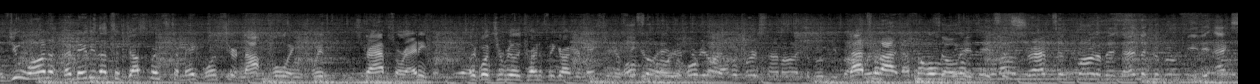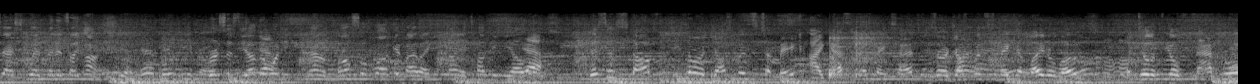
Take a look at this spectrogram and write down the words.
If you want, then maybe that's adjustments to make once you're not pulling with straps or anything. Like once you're really trying to figure out your mix and your figure Also, four, your whole realize the first time on a kabuki, bro. That's what I. That's the only So thing. it's, it's the straps in front of it, then the kabuki, the excess whip, and it's like, oh shit. Yeah, maybe. Versus the other one, you can kind of muscle fucking by like kind of tucking the elbows. Yeah. This is stuff, these are adjustments to make, I guess it does make sense. These are adjustments to make it lighter loads until it feels natural.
